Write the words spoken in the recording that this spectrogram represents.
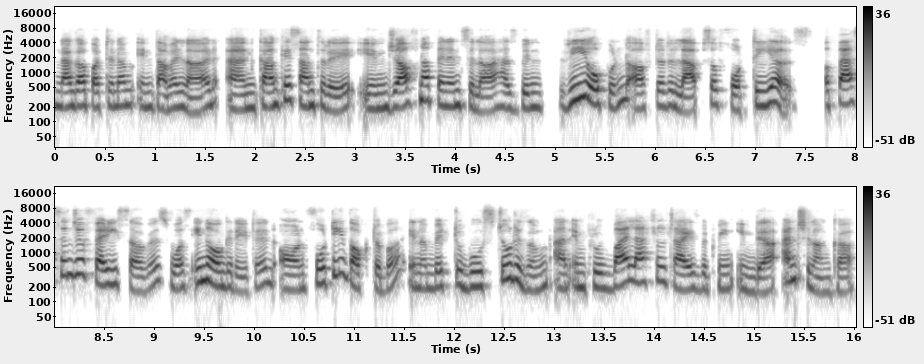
Nagapattinam in Tamil Nadu and Kanke in Jaffna Peninsula has been reopened after a lapse of 40 years. A passenger ferry service was inaugurated on 14th October in a bid to boost tourism and improve bilateral ties between India and Sri Lanka,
